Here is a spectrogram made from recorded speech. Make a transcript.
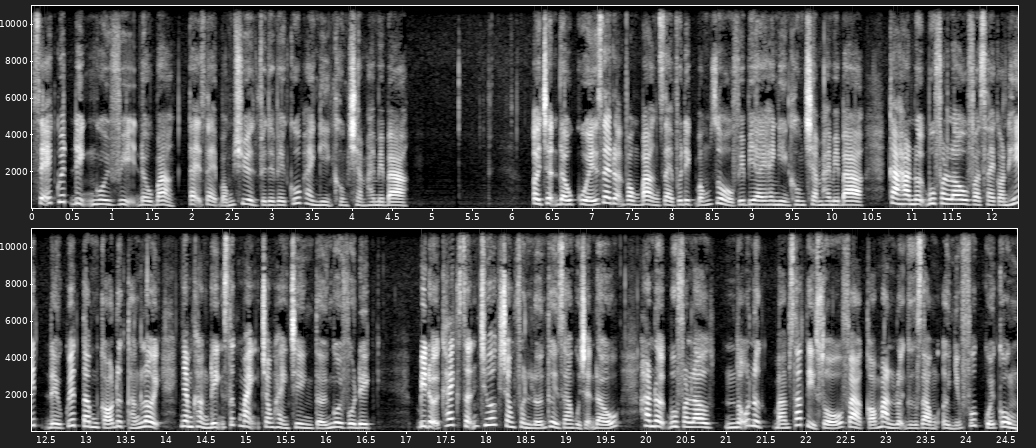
sẽ quyết định ngôi vị đầu bảng tại giải bóng chuyền VTV Cup 2023. Ở trận đấu cuối giai đoạn vòng bảng giải vô địch bóng rổ VBA 2023, cả Hà Nội Buffalo và Sài Gòn Heat đều quyết tâm có được thắng lợi nhằm khẳng định sức mạnh trong hành trình tới ngôi vô địch. Bị đội khách dẫn trước trong phần lớn thời gian của trận đấu, Hà Nội Buffalo nỗ lực bám sát tỷ số và có màn lội ngược dòng ở những phút cuối cùng.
